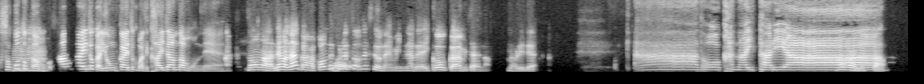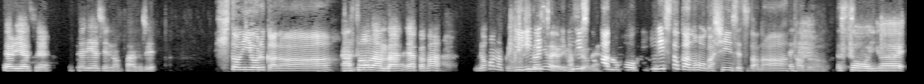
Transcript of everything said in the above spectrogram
そことかうんうんも3階とか4階とかまで階段だもんね。そうなん。でもなんか運んでくれそうですよね。みんなで行こうか、みたいなノリで。あー、どうかな、イタリそうなんアです。か？イタリア人。イタリア人の感じ。人によるかな。あ、そうなんだ。やっぱまあ、どこの国もイギリスよりますよねイギリスと。かの方、イギリスとかの方が親切だな、多分。そう、意外。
